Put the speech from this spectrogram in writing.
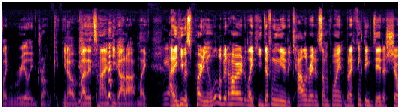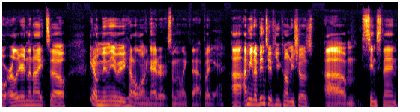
like really drunk you know by the time he got on like Yeah. i think he was partying a little bit hard like he definitely needed to calibrate at some point but i think they did a show earlier in the night so you know maybe, we had a long night or something like that but Yeah. uh, i mean i've been to a few comedy shows um since then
